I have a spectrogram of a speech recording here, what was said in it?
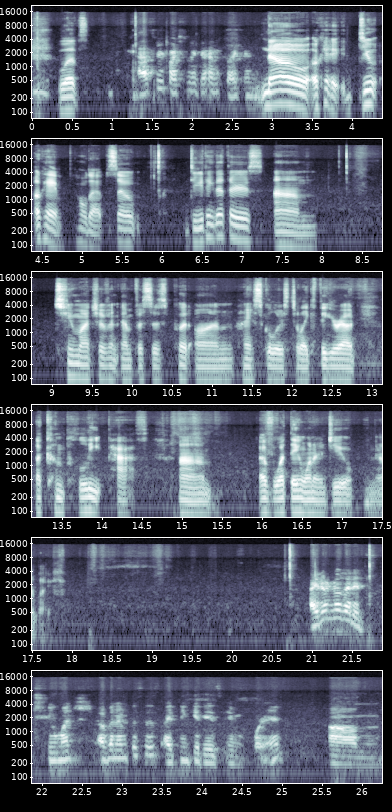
Whoops. ask your question again so I can. No. Okay. Do okay. Hold up. So, do you think that there's um too much of an emphasis put on high schoolers to like figure out a complete path um of what they want to do in their life? I don't know that it's too much of an emphasis. I think it is important um,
